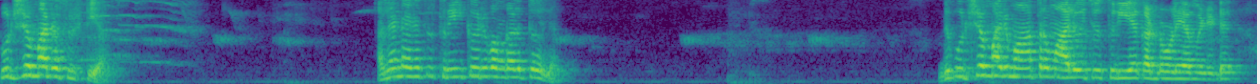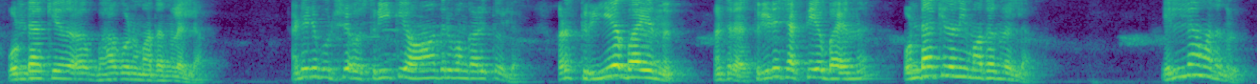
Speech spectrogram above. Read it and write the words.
പുരുഷന്മാരുടെ സൃഷ്ടിയാണ് അല്ലാണ്ട് അതിനകത്ത് സ്ത്രീക്ക് ഒരു പങ്കാളിത്തമില്ല ഇത് പുരുഷന്മാർ മാത്രം ആലോചിച്ച് സ്ത്രീയെ കൺട്രോൾ ചെയ്യാൻ വേണ്ടിയിട്ട് ഉണ്ടാക്കിയ ഭാഗമാണ് മതങ്ങളെല്ലാം. അതിന് പുരുഷ സ്ത്രീക്ക് യാതൊരു പങ്കാളിത്തമില്ല കാരണം സ്ത്രീയെ ഭയന്ന് മനസ്സിലായോ? സ്ത്രീയുടെ ശക്തിയെ ഭയന്ന് ഉണ്ടാക്കിയതാണ് ഈ മതങ്ങളെല്ലാം. എല്ലാ മതങ്ങളും.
